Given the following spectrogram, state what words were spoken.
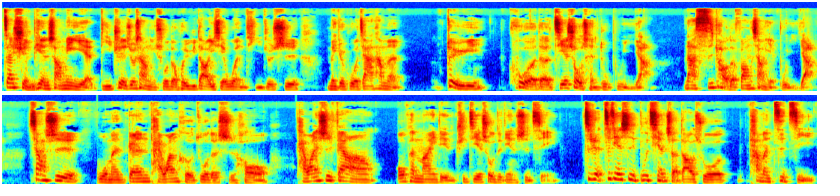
在选片上面也的确，就像你说的，会遇到一些问题，就是每个国家他们对于酷儿的接受程度不一样，那思考的方向也不一样。像是我们跟台湾合作的时候，台湾是非常 open minded 去接受这件事情。这这件事不牵扯到说他们自己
